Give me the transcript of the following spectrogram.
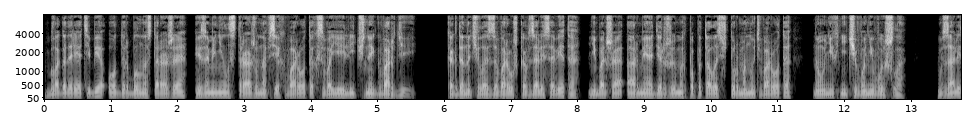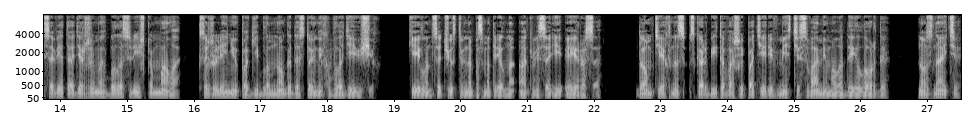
Благодаря тебе Оддер был на стороже и заменил стражу на всех воротах своей личной гвардией. Когда началась заварушка в зале совета, небольшая армия одержимых попыталась штурмануть ворота, но у них ничего не вышло. В зале совета одержимых было слишком мало. К сожалению, погибло много достойных владеющих. Кейлан сочувственно посмотрел на Аквиса и Эйроса. «Дом Технос скорбит о вашей потере вместе с вами, молодые лорды. Но знайте,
